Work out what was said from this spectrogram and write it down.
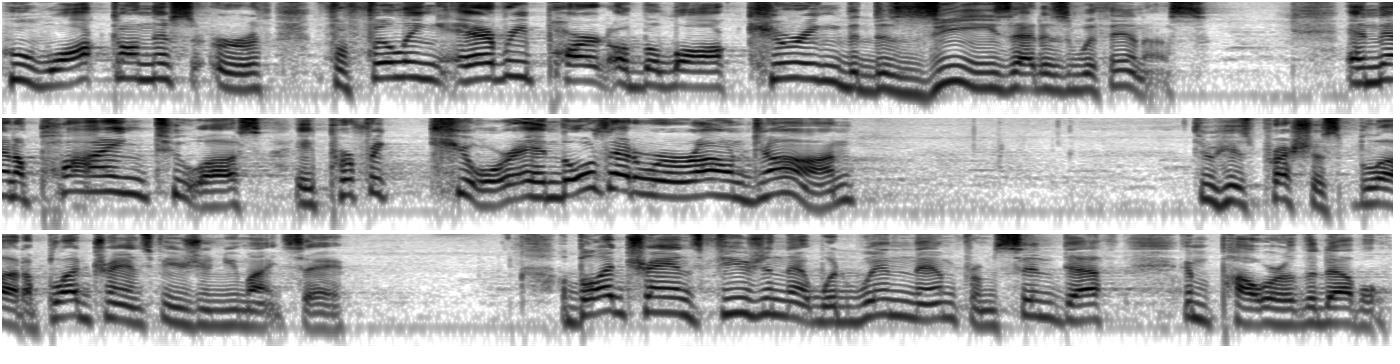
who walked on this earth, fulfilling every part of the law, curing the disease that is within us, and then applying to us a perfect cure. And those that were around John, through his precious blood, a blood transfusion, you might say. A blood transfusion that would win them from sin, death, and power of the devil.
